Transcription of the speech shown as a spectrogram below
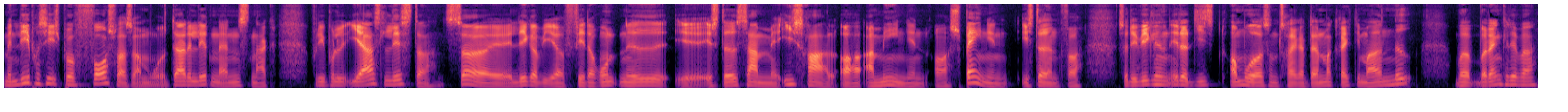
Men lige præcis på forsvarsområdet, der er det lidt en anden snak. Fordi på jeres lister, så øh, ligger vi og fedter rundt nede øh, et sted sammen med Israel og Armenien og Spanien i stedet for. Så det er virkelig et af de områder, som trækker Danmark rigtig meget ned. Hvordan kan det være?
